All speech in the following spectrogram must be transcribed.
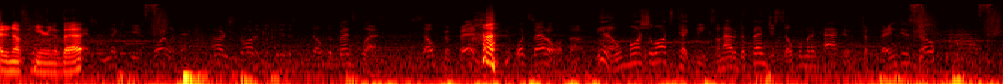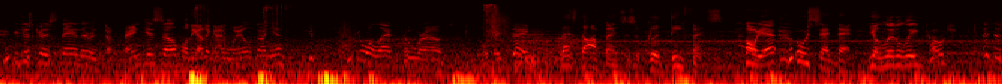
Had enough hearing of that. Next year's boiler deck. I already started looking into some self-defense classes. Self-defense? Huh. What's that all about? You know, martial arts techniques on how to defend yourself from an attacker. Defend yourself? You're just gonna stand there and defend yourself while the other guy wails on you? you won't last two rounds. What they say, the best offense is a good defense. Oh yeah? Who said that? Your little league coach? This is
